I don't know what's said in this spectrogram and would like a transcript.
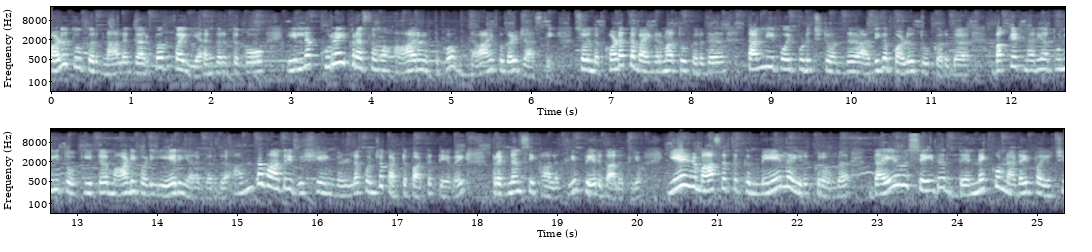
பழு தூக்குறதுனால கர்ப்பப்பை இறங்குறதுக்கோ இல்லை குறை பிரசவம் ஆறுறதுக்கோ வாய்ப்புகள் ஜாஸ்தி. ஸோ இந்த குடத்தை பயங்கரமாக தூக்குறது தண்ணி போய் பிடிச்சிட்டு வந்து அதிக பழு தூக்குறது பக்கெட் நிறையா துணி தூக்கிட்டு மாடிப்படி ஏறி இறங்குறது அந்த மாதிரி விஷயங்களில் கொஞ்சம் கட்டுப்பாட்டு தேவை. ப்ரெக்னன்சி காலத்துலேயும் பேறு காலத்துலேயும். ஏழு மாதத்துக்கு மேலே இருக்கிறவங்க தயவு செய்து தினைக்கும் நடைப்பயிற்சி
